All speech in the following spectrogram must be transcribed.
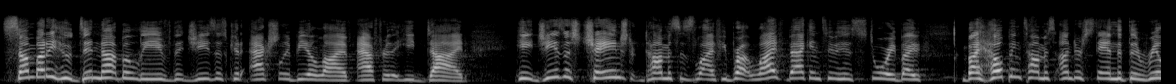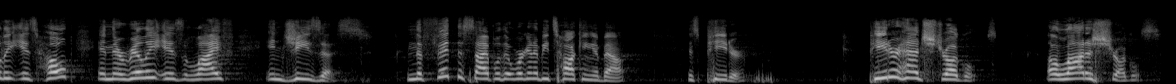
somebody who did not believe that Jesus could actually be alive after that he died. He, Jesus changed Thomas's life. He brought life back into his story by, by helping Thomas understand that there really is hope and there really is life in Jesus. And the fifth disciple that we're going to be talking about is Peter. Peter had struggles, a lot of struggles.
